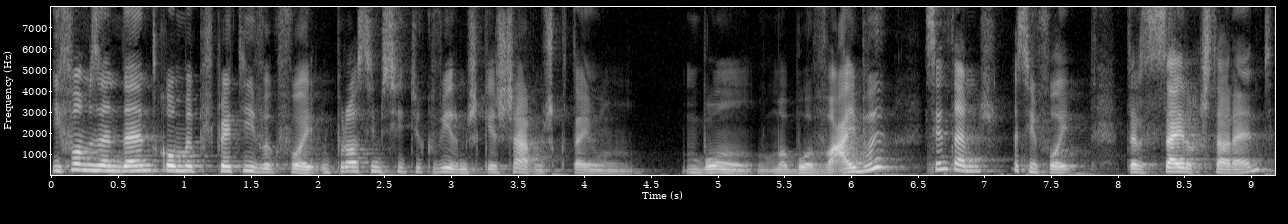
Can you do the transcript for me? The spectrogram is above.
e fomos andando com uma perspectiva que foi o próximo sítio que virmos que acharmos que tem um, um bom, uma boa vibe, sentamos. Assim foi. Terceiro restaurante,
